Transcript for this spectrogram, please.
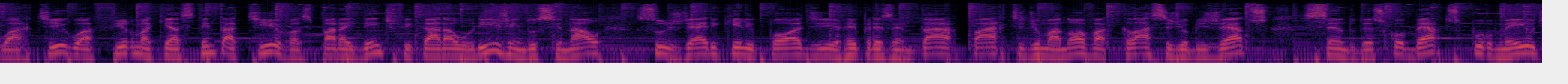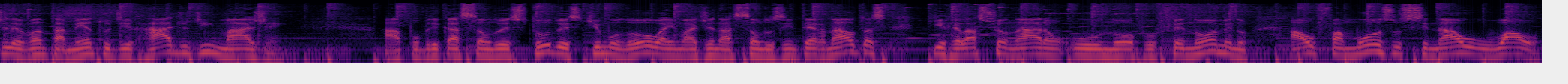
O artigo afirma que as tentativas para identificar a origem do sinal sugere que ele pode representar parte de uma nova classe de objetos sendo descobertos por meio de levantamento de rádio de imagem. A publicação do estudo estimulou a imaginação dos internautas que relacionaram o novo fenômeno ao famoso sinal WOW,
